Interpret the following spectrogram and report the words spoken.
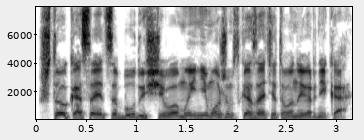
Что касается будущего, мы не можем сказать этого наверняка.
